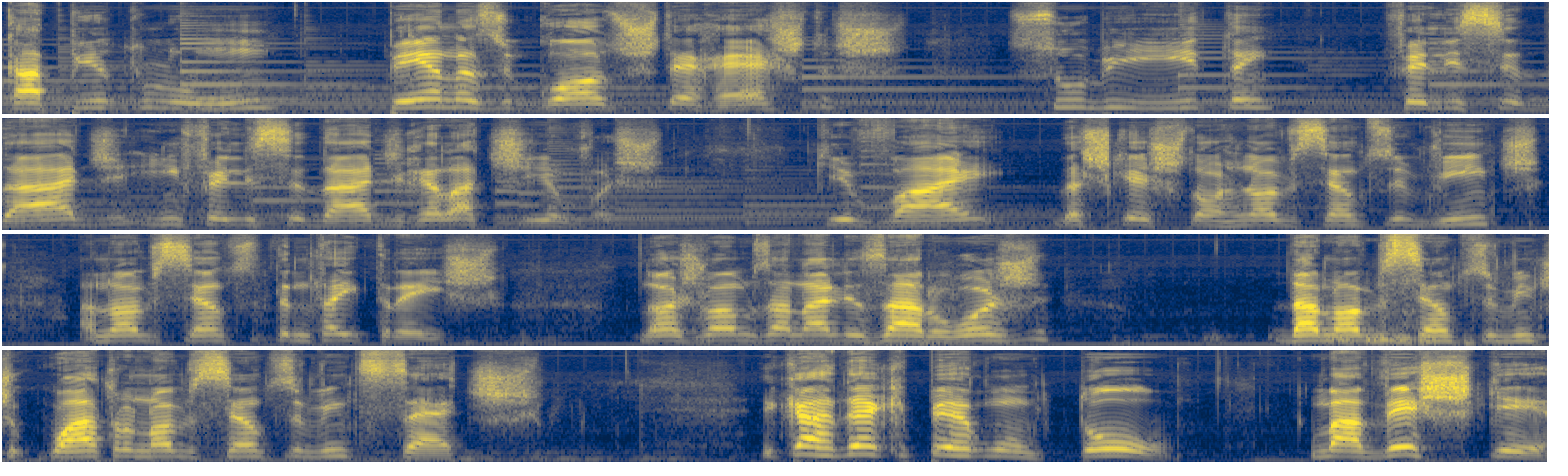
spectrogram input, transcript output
capítulo 1, Penas e Gozos Terrestres, subitem Felicidade e Infelicidade Relativas, que vai das questões 920 a 933. Nós vamos analisar hoje da 924 a 927. E Kardec perguntou, uma vez que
